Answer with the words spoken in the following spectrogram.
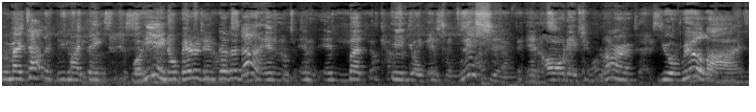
Your mentality might think, well, he ain't no better than da da da. And, and, and but in your intuition and all that you learned, you'll realize,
